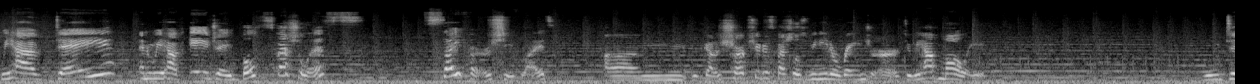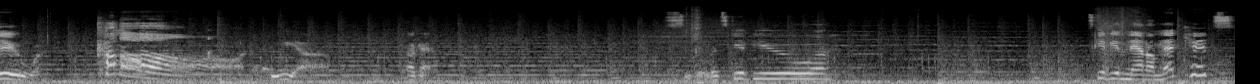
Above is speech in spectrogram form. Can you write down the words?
We have Day and we have AJ, both specialists. Cypher, she writes. Um, we've got a sharpshooter specialist. We need a ranger. Do we have Molly? We do. Come on! Booyah. Okay. Let's see. Let's give you. Let's give you nano med kits.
